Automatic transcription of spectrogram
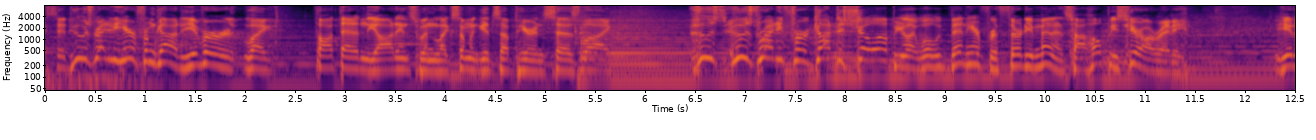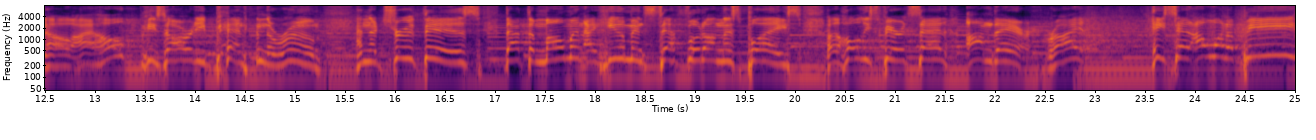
I said, "Who's ready to hear from God?" Have you ever like thought that in the audience when like someone gets up here and says like, "Who's who's ready for God to show up?" And you're like, "Well, we've been here for 30 minutes. So I hope He's here already." You know, I hope he's already been in the room. And the truth is that the moment a human stepped foot on this place, the Holy Spirit said, I'm there, right? He said, I want to be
